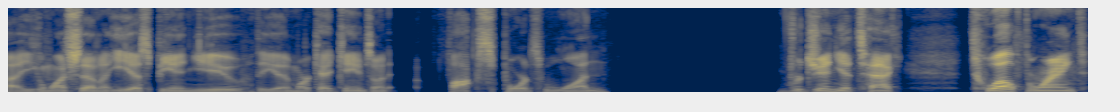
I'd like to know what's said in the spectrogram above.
Uh, you can watch that on ESPNU. The uh, Marquette games on Fox Sports 1. Virginia Tech, 12th ranked,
